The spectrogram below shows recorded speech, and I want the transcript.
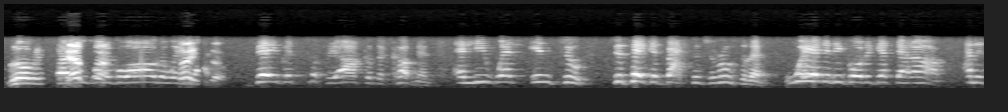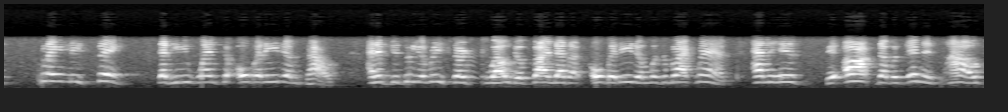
Glory to God. Yes, we want to go all the way back. David took the Ark of the Covenant and he went into to take it back to Jerusalem. Where did he go to get that ark? And it's plainly states that he went to Obed Edom's house. And if you do your research well, you'll find out that Obed Edom was a black man. And his the ark that was in his house,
